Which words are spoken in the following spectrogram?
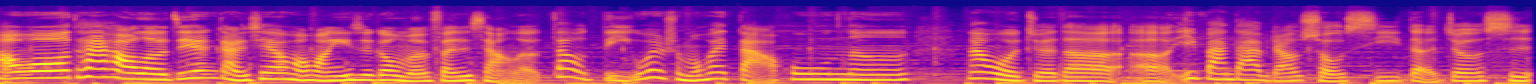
好哦，太好了！今天感谢黄黄医师跟我们分享了，到底为什么会打呼呢？那我觉得，呃，一般大家比较熟悉的就是。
